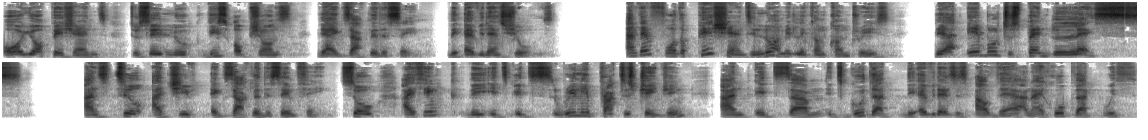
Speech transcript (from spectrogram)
or your patients to say, look, these options, they are exactly the same. The evidence shows. And then for the patient in low and middle income countries, they are able to spend less and still achieve exactly the same thing. So I think the it's it's really practice changing, and it's um, it's good that the evidence is out there. And I hope that with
